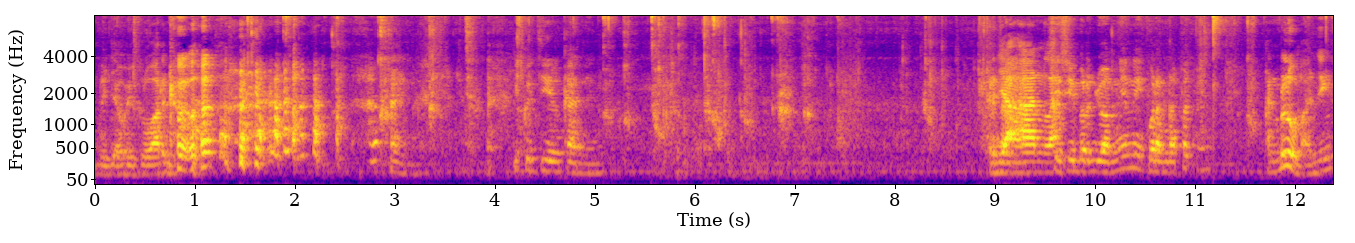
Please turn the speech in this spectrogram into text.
Dijauhi keluarga lah. Dikucilkan ya. kerjaan lah. Sisi berjuangnya nih kurang dapat ya. kan belum anjing.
